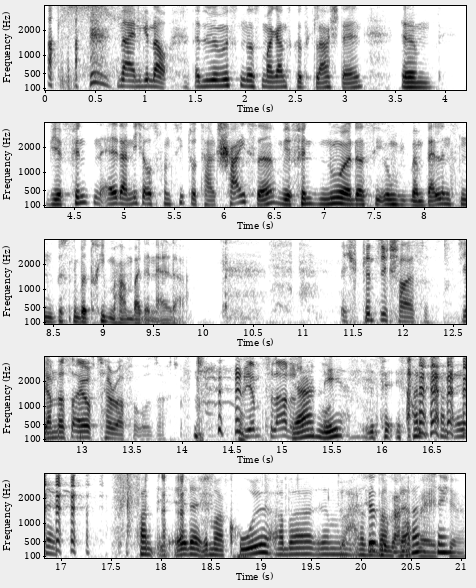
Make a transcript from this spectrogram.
Nein, genau. Also wir müssen das mal ganz kurz klarstellen. Ähm, wir finden Elder nicht aus Prinzip total scheiße. Wir finden nur, dass sie irgendwie beim Balancen ein bisschen übertrieben haben bei den Elder. Ich finde sie scheiße. Sie haben das Eye of Terror verursacht. sie haben Solana Ja, nee, ich, ich fand, fand, Elder, fand Elder immer cool, aber. Ähm, du hast also ja sogar noch welche.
